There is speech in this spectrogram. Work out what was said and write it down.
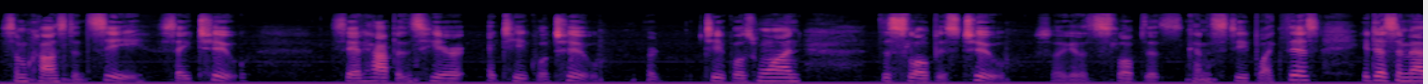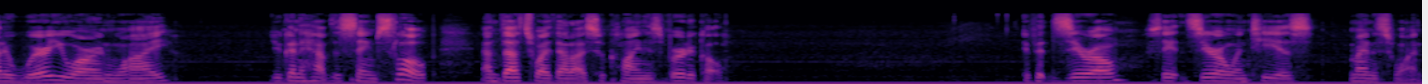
some constant c, say 2. Say it happens here at t equal 2 or t equals 1, the slope is 2. So I get a slope that's kind of steep like this. It doesn't matter where you are in y, you're going to have the same slope and that's why that isocline is vertical. If it's 0, say it's 0 when t is minus 1.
